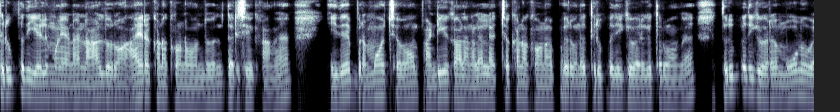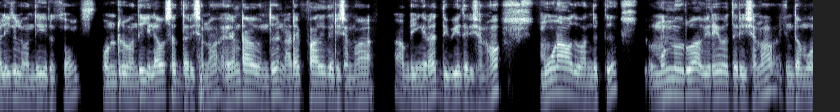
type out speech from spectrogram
திருப்பதி ஏழுமலையான நாள்தோறும் ஆயிரக்கணக்கான வந்து வந்து தரிசிக்கிறாங்க. இதே பிரம்மோற்சவம் பண்டிகை காலங்களில் லட்சக்கணக்கான பேர் வந்து திருப்பதிக்கு வருகை தருவாங்க. திருப்பதிக்கு வர மூணு வழிகள் வந்து இருக்கும் ஒன்று வந்து இலவச தரிசனம் இரண்டாவது வந்து நடைபாதை தரிசனம் அப்படிங்கிற திவ்ய தரிசனம். மூணாவது வந்துட்டு முந்நூறுரூவா விரைவு தரிசனம். இந்த மு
